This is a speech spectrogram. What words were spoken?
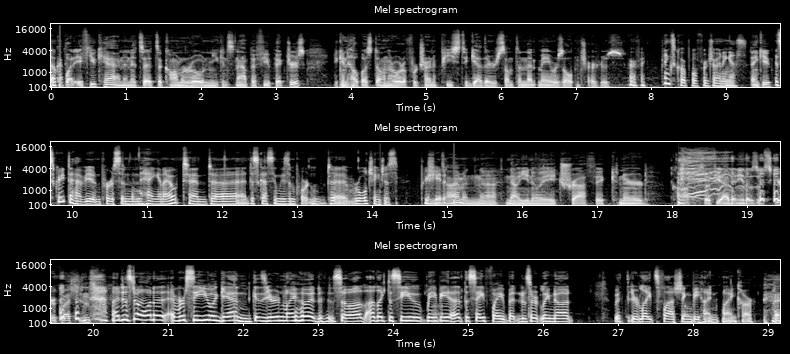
Okay. But if you can, and it's a, it's a calmer road, and you can snap a few pictures, it can help us down the road if we're trying to piece together something that may result in charges. Perfect. Thanks, Corporal, for joining us. Thank you. It's great to have you in person hanging out and uh, discussing these important uh, rule changes. Appreciate it. Time and uh, now you know a traffic nerd cop. so if you have any of those obscure questions, I just don't want to ever see you again because you're in my hood. So I'd, I'd like to see you maybe at the Safeway, but certainly not with your lights flashing behind my car. uh,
